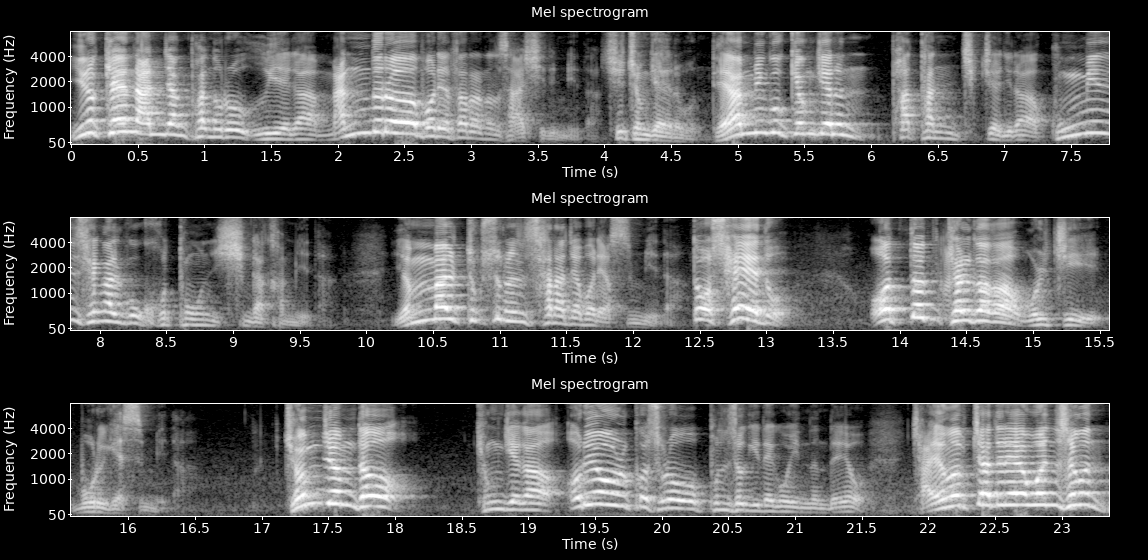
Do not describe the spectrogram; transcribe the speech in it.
이렇게 난장판으로 의회가 만들어 버렸다라는 사실입니다. 시청자 여러분, 대한민국 경제는 파탄 직전이라 국민 생활고 고통은 심각합니다. 연말 특수는 사라져 버렸습니다. 또 새해도 어떤 결과가 올지 모르겠습니다. 점점 더 경제가 어려울 것으로 분석이 되고 있는데요. 자영업자들의 원성은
